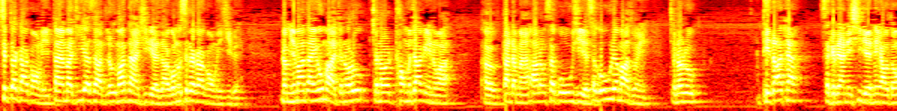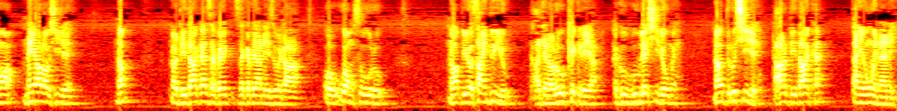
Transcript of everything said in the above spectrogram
စစ်တပ်ကကောင်တွေတန်မကြီးရစားလုံမတန်ရှိတယ်ဒါကောင်စစ်တပ်ကကောင်တွေကြီးပဲနော်မြန်မာတန်ယုံမှာကျွန်တော်တို့ကျွန်တော်ထောင်မကြခင်တော့တန်တမန်အားလုံး19ဦးရှိတယ်19ဦးထဲမှာဆိုရင်ကျွန်တော်တို့ဒေတာခန့်စကပြန်နေရှိတယ်2ယောက်တော့2ယောက်လောက်ရှိတယ်နော်နော်ဒေတာခန့်စကစကပြန်နေဆိုတာဟိုဦးအောင်စိုးတို့နော်ပြီးတော့ဆိုင်တွေ့တို့ဒါကျွန်တော်တို့ခက်ကလေးကအခုခုလက်ရှိတော့မယ်နော်သူတို့ရှိတယ်ဒါတော့ဒေတာခန့်တန်ယုံဝင်တန်းနေ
